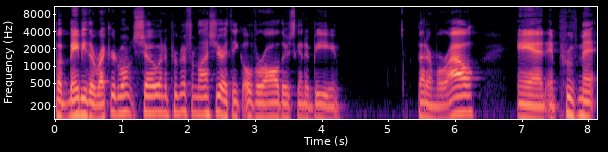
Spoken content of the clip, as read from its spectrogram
but maybe the record won't show an improvement from last year. I think overall there's going to be better morale and improvement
